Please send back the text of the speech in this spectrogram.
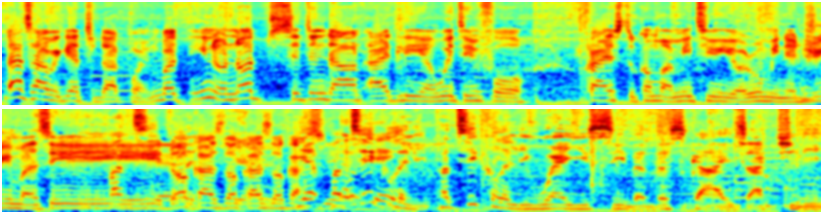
That's how we get to that point. But you know, not sitting down idly and waiting for Christ to come and meet you in your room in a dream and say, hey, Dorcas, Dorcas, Dorcas. Yeah, particularly, particularly where you see that this guy is actually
